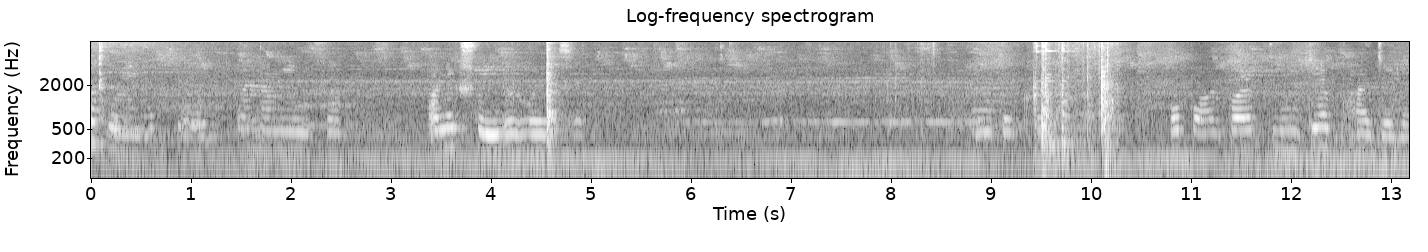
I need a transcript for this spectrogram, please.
নিলাম। অনেক সুন্দর হয়েছে। ও পরপর তিনটে ভাজলো।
